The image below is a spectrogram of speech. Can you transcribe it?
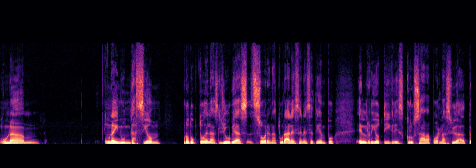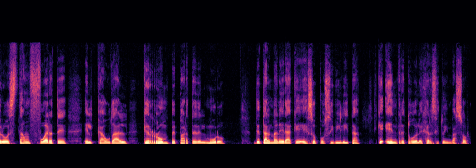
una, inundación producto de las lluvias sobrenaturales en ese tiempo, el río Tigris cruzaba por la ciudad, pero es tan fuerte el caudal que rompe parte del muro, de tal manera que eso posibilita que entre todo el ejército invasor.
